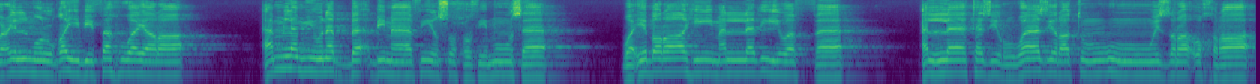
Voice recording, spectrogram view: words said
علم الغيب فهو يرى أَمْ لَمْ يُنَبَّأْ بِمَا فِي صُحُفِ مُوسَى وَإِبْرَاهِيمَ الَّذِي وَفَّى أَلَّا تَزِرُ وَازِرَةٌ وِزْرَ أُخْرَى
